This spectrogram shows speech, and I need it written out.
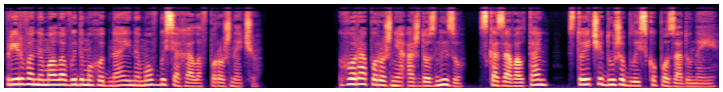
Прірва не мала видимого дна і немов би сягала в порожнечу. Гора порожня аж до знизу, сказав Алтань, стоячи дуже близько позаду неї.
